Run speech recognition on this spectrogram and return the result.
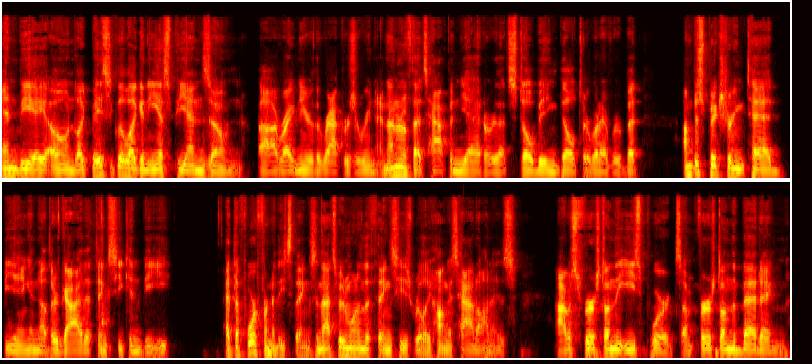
NBA owned, like basically like an ESPN zone uh, right near the Raptors arena. And I don't know if that's happened yet or that's still being built or whatever, but I'm just picturing Ted being another guy that thinks he can be at the forefront of these things. And that's been one of the things he's really hung his hat on is I was first on the esports. I'm first on the betting.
